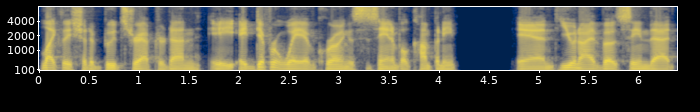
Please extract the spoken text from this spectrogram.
likely should have bootstrapped or done a, a different way of growing a sustainable company. And you and I have both seen that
